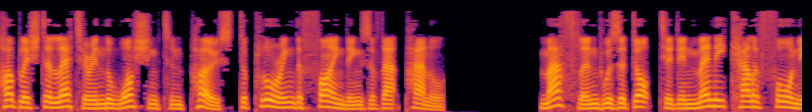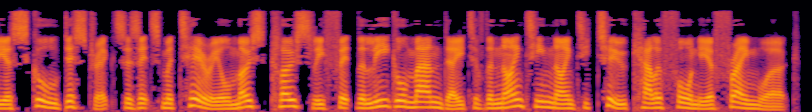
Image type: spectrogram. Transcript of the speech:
published a letter in The Washington Post deploring the findings of that panel. Mathland was adopted in many California school districts as its material most closely fit the legal mandate of the 1992 California Framework.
